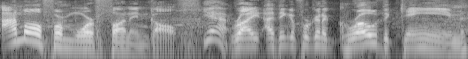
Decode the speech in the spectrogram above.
I'm all for more fun in golf. Yeah. Right? I think if we're going to grow the game,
